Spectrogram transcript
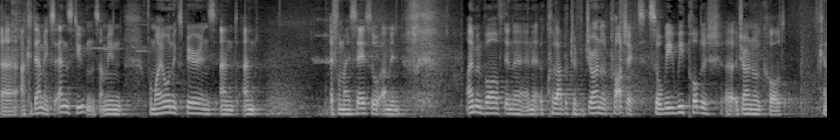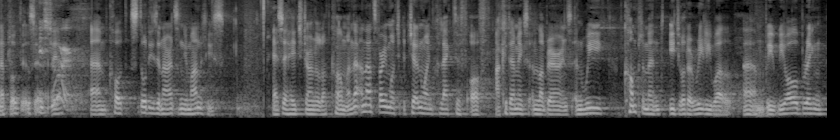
uh, academics and students. I mean, from my own experience and and if I may say so, I mean, I'm involved in a, in a collaborative journal project. So we, we publish a journal called, can I plug this? Sure. Yeah, um, called Studies in Arts and Humanities sahjournal.com. And, that, and that's very much a genuine collective of academics and librarians, and we complement each other really well. Um, we, we all bring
